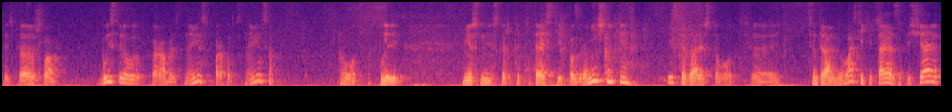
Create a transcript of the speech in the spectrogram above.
то есть произошла выстрел, корабль остановился, пароход остановился, вот, плыли местные, скажем так, китайские пограничники и сказали, что вот э, центральные власти Китая запрещают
